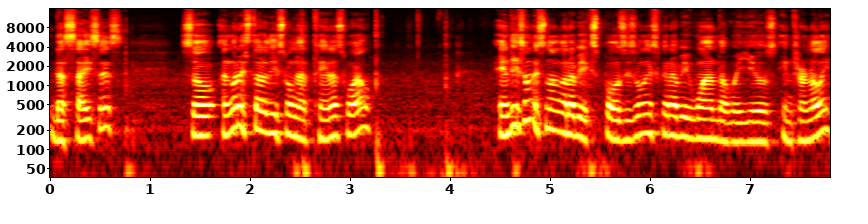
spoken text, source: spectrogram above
the sizes. So I'm going to start this one at 10 as well. And this one is not going to be exposed. This one is going to be one that we use internally.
